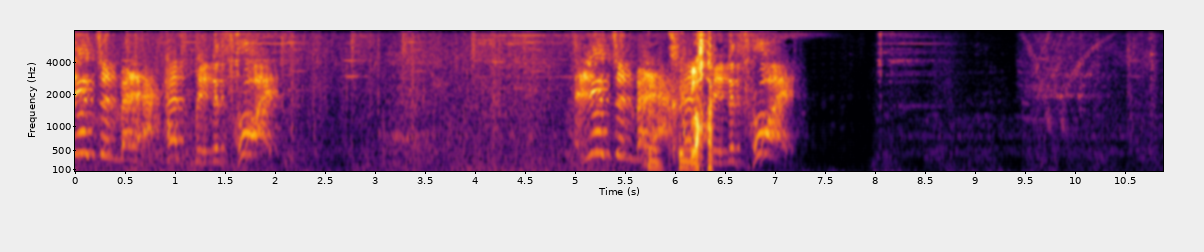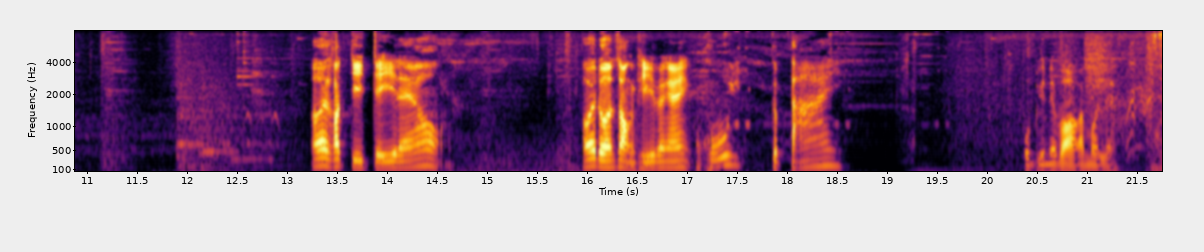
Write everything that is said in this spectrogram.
Legion Banner has been destroyed Legion Banner ครึ่งหลอด been destroyed เอ้ยเขาจีจีแล้วเอ้ยโดนสองทีไปนไงโอ้โหเกือบตายปุบอยู่ในบ่อกันหมดเลย Again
